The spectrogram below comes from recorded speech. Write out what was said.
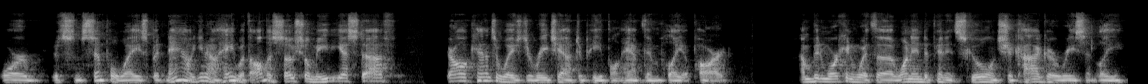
or there's some simple ways, but now, you know, hey, with all the social media stuff, there are all kinds of ways to reach out to people and have them play a part. I've been working with uh, one independent school in Chicago recently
